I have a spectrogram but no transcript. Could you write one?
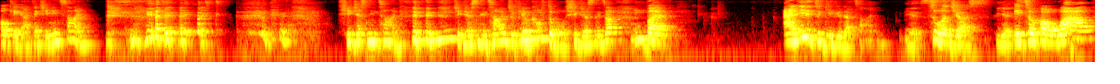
okay, I think she needs time. she just needs time. she just needs time to feel mm-hmm. comfortable. She just needs time. Mm-hmm. But I needed to give you that time. Yes. To adjust. Yes. It took a while.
